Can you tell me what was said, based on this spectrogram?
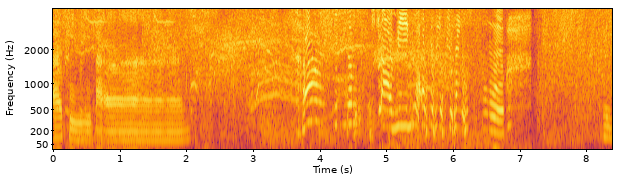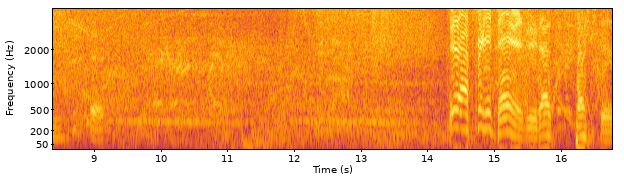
Happy-san. Ah! Shot me! No! Good. Yeah, freaking damn it, dude. That's busted.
